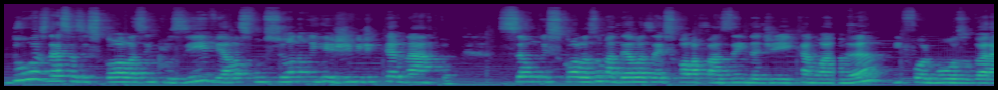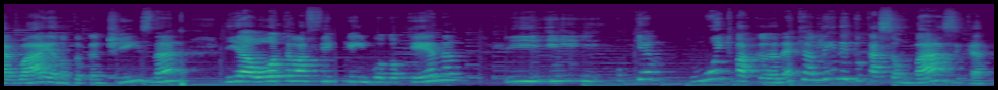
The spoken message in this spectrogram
Duas dessas escolas, inclusive, elas funcionam em regime de internato são escolas, uma delas é a Escola Fazenda de Canoanã, em Formoso do Araguaia, no Tocantins, né? E a outra ela fica em Bodoquena. E, e o que é muito bacana é que além da educação básica,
